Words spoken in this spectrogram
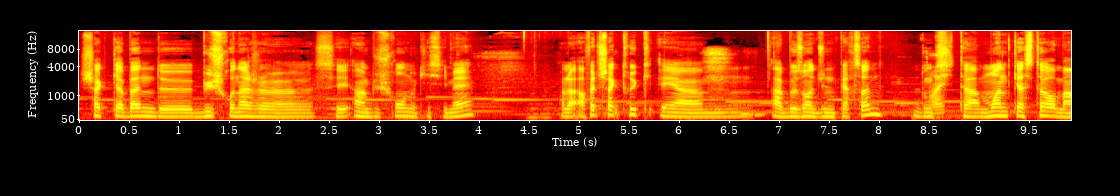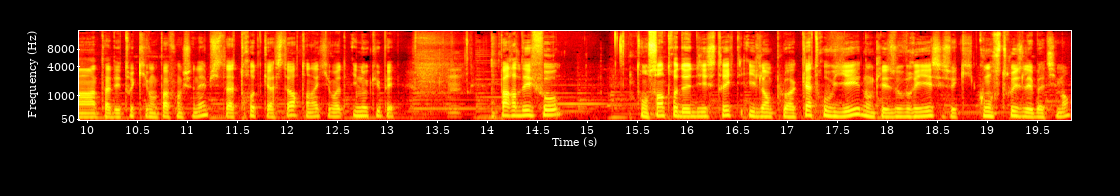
Chaque cabane de bûcheronnage euh, c'est un bûcheron donc il s'y met. Voilà, en fait, chaque truc est, euh, a besoin d'une personne. Donc, Ouais. si t'as moins de castors, ben, t'as des trucs qui vont pas fonctionner. Puis, si t'as trop de castors, t'en as qui vont être inoccupés. Hmm. Par défaut, ton centre de district, il emploie 4 ouvriers. Donc, les ouvriers, c'est ceux qui construisent les bâtiments.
